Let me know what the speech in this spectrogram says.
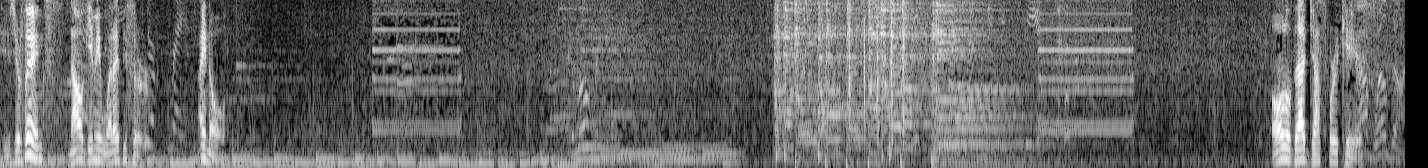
Here's your things. Now give me what I deserve. I know. All of that just for a kiss. well done.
